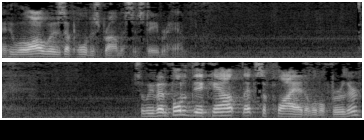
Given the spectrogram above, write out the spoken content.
and who will always uphold his promises to Abraham. So we've unfolded the account. Let's apply it a little further.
